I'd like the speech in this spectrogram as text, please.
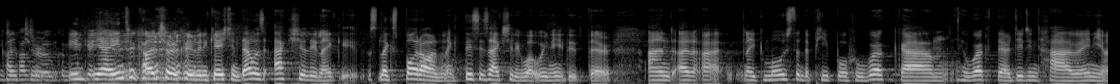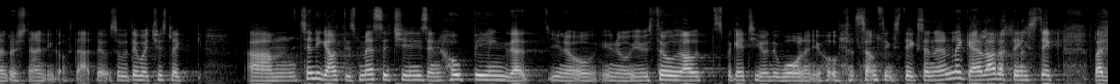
Intercultural communication. In, yeah, intercultural communication. That was actually like like spot on. Like this is actually what we needed there. And, and uh, like most of the people who work um, who worked there didn't have any understanding of that. So they were just like um, sending out these messages and hoping that you know you know you throw out spaghetti on the wall and you hope that something sticks. And then like a lot of things stick but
